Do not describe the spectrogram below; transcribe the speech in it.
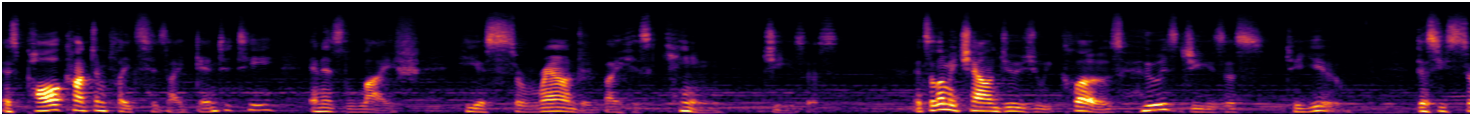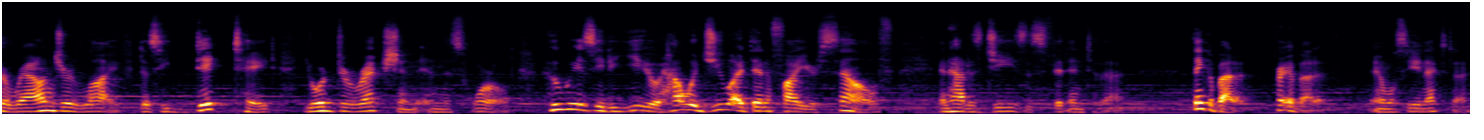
As Paul contemplates his identity and his life, he is surrounded by his King, Jesus. And so let me challenge you as we close who is Jesus to you? Does he surround your life? Does he dictate your direction in this world? Who is he to you? How would you identify yourself? And how does Jesus fit into that? Think about it, pray about it and we'll see you next time.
